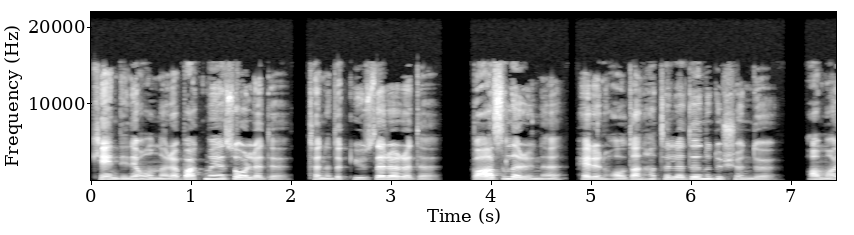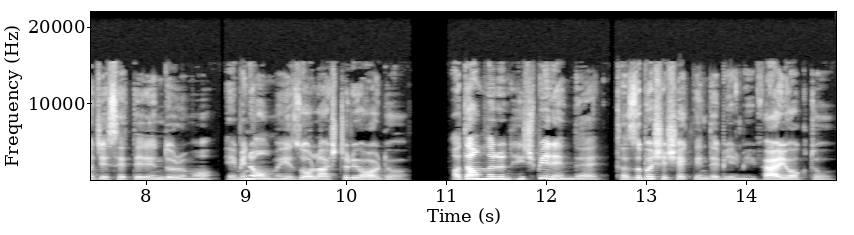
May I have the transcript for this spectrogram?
Kendini onlara bakmaya zorladı. Tanıdık yüzler aradı. Bazılarını Harrenhal'dan hatırladığını düşündü. Ama cesetlerin durumu emin olmayı zorlaştırıyordu. Adamların hiçbirinde tazıbaşı şeklinde bir miğfer yoktu.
